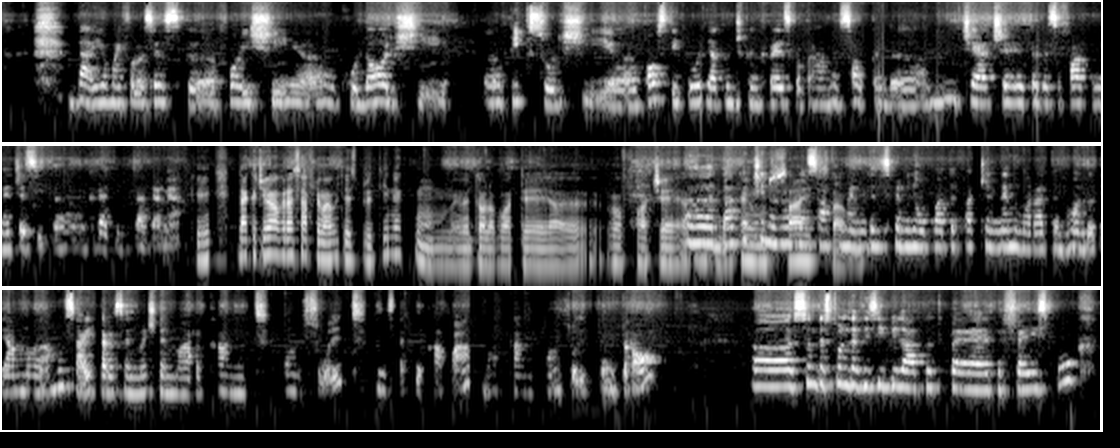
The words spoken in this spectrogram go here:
da, eu mai folosesc uh, foi și uh, culori și Uh, pixuri și uh, postituri atunci când creez programe sau când uh, ceea ce trebuie să fac necesită creativitatea mea. Ok. Dacă cineva vrea să afle mai multe despre tine, cum eventual poate o face? Dacă cineva vrea să afle sau... mai multe despre mine, o poate face în nenumărate moduri. Am, am un site care se numește Marcant Consult, este cu capa, marcantconsult.ro. Sunt destul de vizibile atât pe, pe Facebook,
